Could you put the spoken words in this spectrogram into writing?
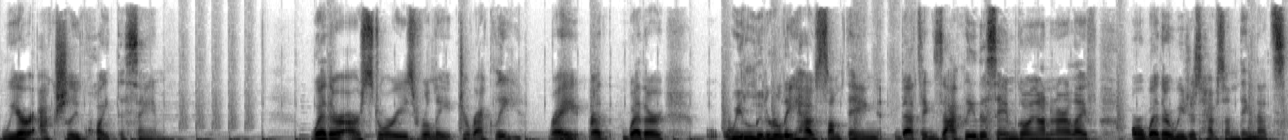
We are actually quite the same. Whether our stories relate directly, right? Whether we literally have something that's exactly the same going on in our life, or whether we just have something that's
